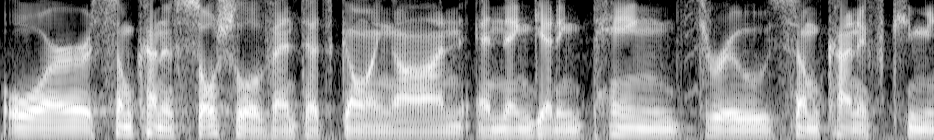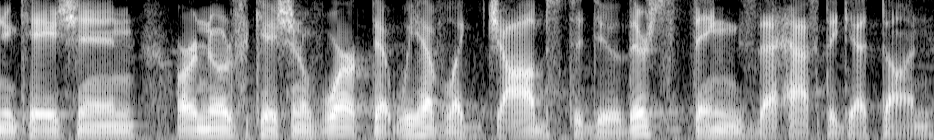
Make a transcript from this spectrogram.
or some kind of social event that's going on, and then getting pinged through some kind of communication or notification of work that we have like jobs to do. There's things that have to get done.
